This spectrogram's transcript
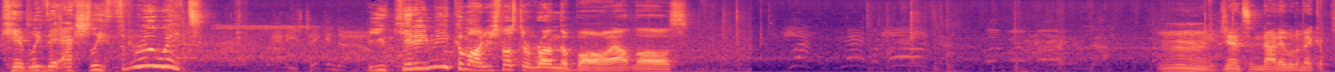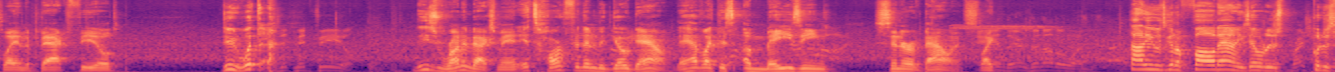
Can't believe they actually threw it. Are you kidding me? Come on, you're supposed to run the ball, Outlaws. Mmm, Jensen not able to make a play in the backfield. Dude, what the? These running backs, man, it's hard for them to go down. They have like this amazing center of balance. Like, thought he was going to fall down. He's able to just put his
